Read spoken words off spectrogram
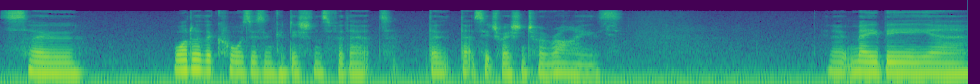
So, what are the causes and conditions for that the, that situation to arise? You know, it may be. Uh,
